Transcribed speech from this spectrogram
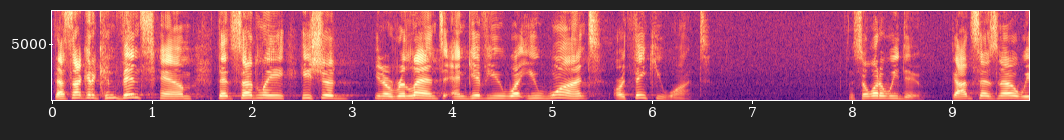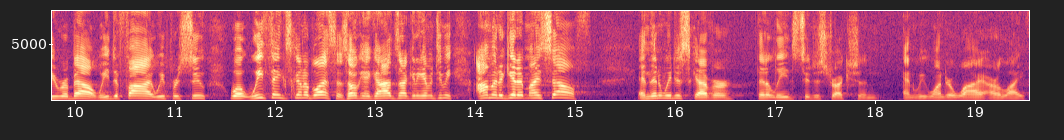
That's not going to convince him that suddenly he should, you know, relent and give you what you want or think you want. And so what do we do? God says no, we rebel, we defy, we pursue what we think is going to bless us. Okay, God's not going to give it to me. I'm going to get it myself. And then we discover that it leads to destruction and we wonder why our life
